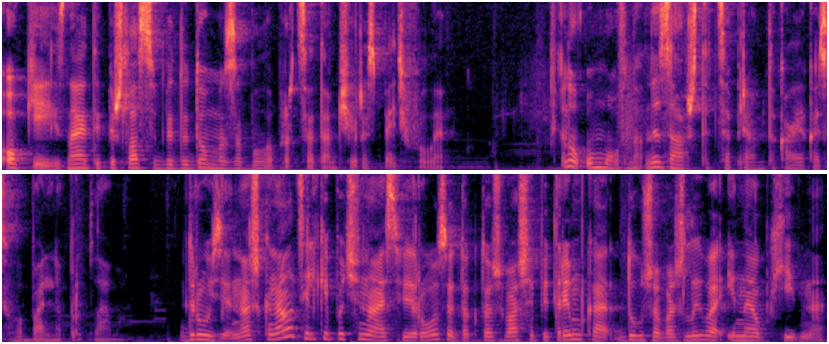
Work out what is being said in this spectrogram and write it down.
окей, знаєте, пішла собі додому, забула про це там через 5 хвилин. Ну, умовно, не завжди це прям така якась глобальна проблема. Друзі, наш канал тільки починає свій розвиток, тож ваша підтримка дуже важлива і необхідна.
